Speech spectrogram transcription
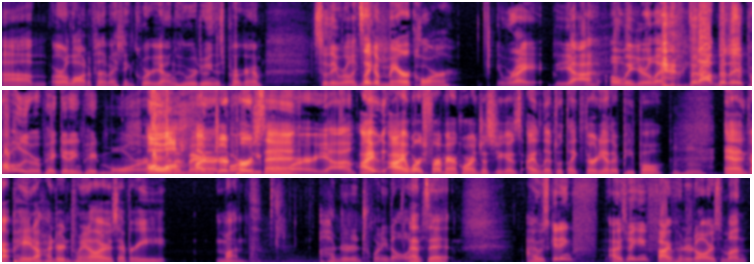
um, or a lot of them I think were young who were doing this program. So they were like, It's like a make- AmeriCorps. Right, yeah. Only you're like, but uh, but they probably were paid, getting paid more. Oh, a hundred percent. Yeah. I I worked for AmeriCorps just because I lived with like 30 other people Mm-hmm. and got paid $120 every month. hundred and twenty dollars. That's it. I was getting, f- I was making five hundred dollars a month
